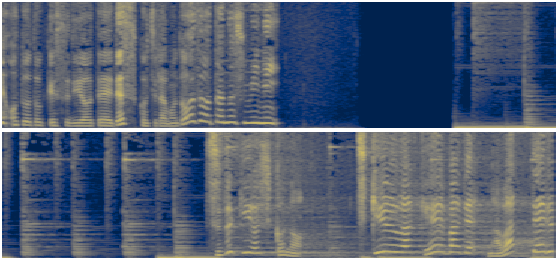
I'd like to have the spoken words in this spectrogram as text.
にお届けする予定です。こちらもどうぞお楽しみに。鈴木よしこの「地球は競馬で回ってる」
